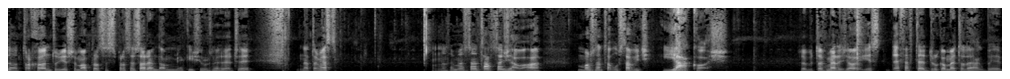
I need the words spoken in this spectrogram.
No trochę on tu jeszcze ma proces z procesorem tam jakieś różne rzeczy. Natomiast natomiast no tak to działa. Można to ustawić jakoś. Żeby to w miarę działało. Jest FFT druga metoda jakby yy,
